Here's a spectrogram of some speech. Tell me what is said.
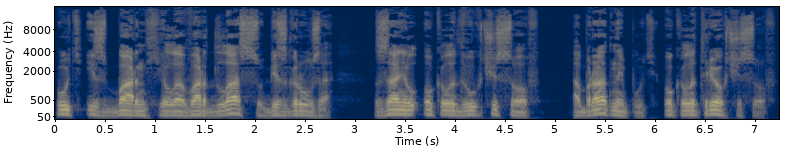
Путь из Барнхилла в Ардлассу без груза занял около двух часов, обратный путь — около трех часов.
